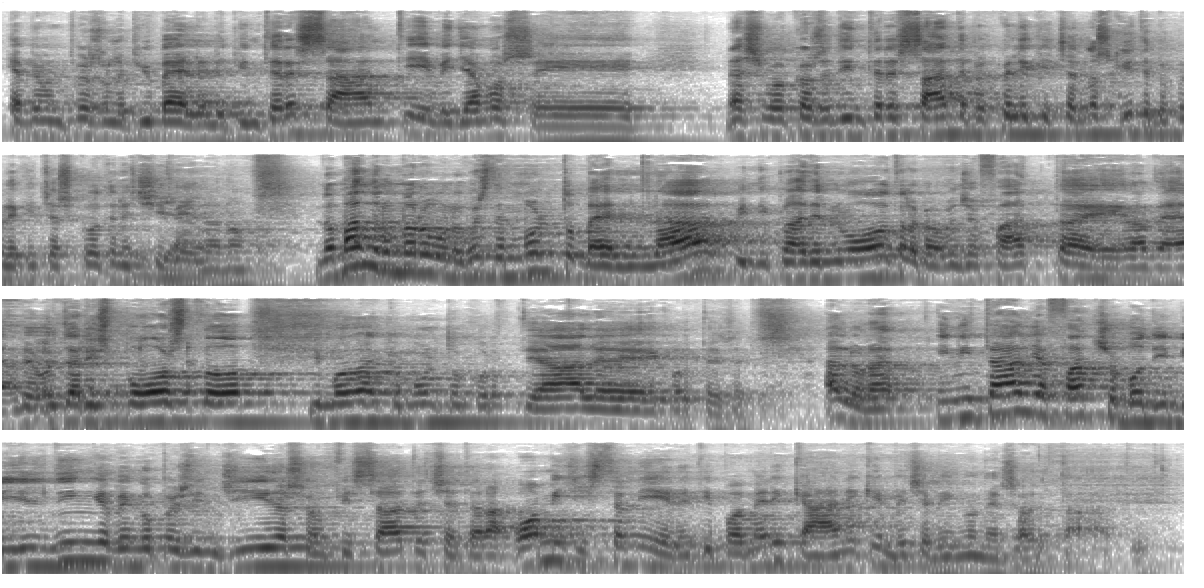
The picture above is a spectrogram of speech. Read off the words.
e abbiamo preso le più belle, le più interessanti e vediamo se nasce qualcosa di interessante per quelli che ci hanno scritto e per quelli che ci ascoltano e ci vedono. Domanda numero uno, questa è molto bella, quindi quella del nuoto l'abbiamo già fatta e vabbè, avevo già risposto in modo anche molto cordiale e cortese. Allora, in Italia faccio bodybuilding, vengo preso in giro, sono fissato, eccetera. Ho amici stranieri tipo americani che invece vengono esaltati.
